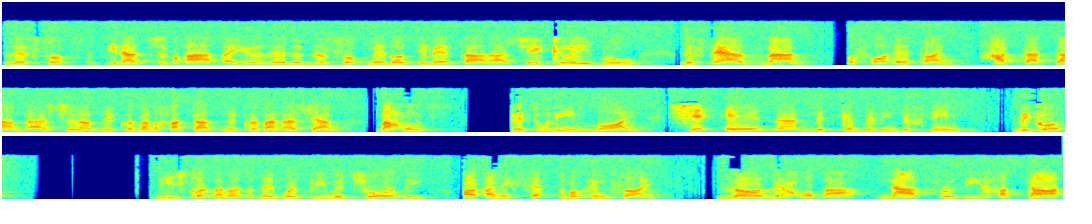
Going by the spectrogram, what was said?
לסוף ספירת שבעה והיולדת לסוף מנות ימי טהרה שהקריבו לפני הזמן, before their time, חטאתם ואשמם, זה קורבן חטאת וקורבן אשם, בחוץ, פטורים, why? שאינן מתקבלים בפנים, because these korbanot that they brought prematurely are unacceptable inside. lo lechoba, not for the chatat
